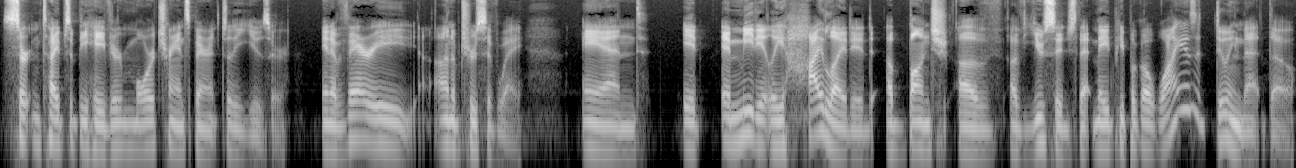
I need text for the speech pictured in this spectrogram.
certain types of behavior more transparent to the user in a very unobtrusive way. And immediately highlighted a bunch of, of usage that made people go, why is it doing that though?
